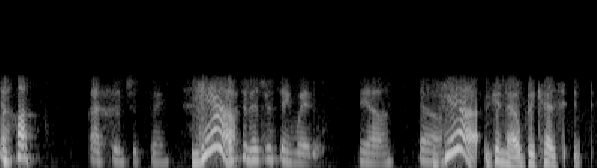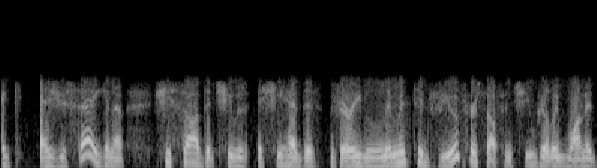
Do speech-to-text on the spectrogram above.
That's interesting. Yeah, that's an interesting way to. Yeah, yeah. Yeah, you know, because as you say, you know, she saw that she was she had this very limited view of herself, and she really wanted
